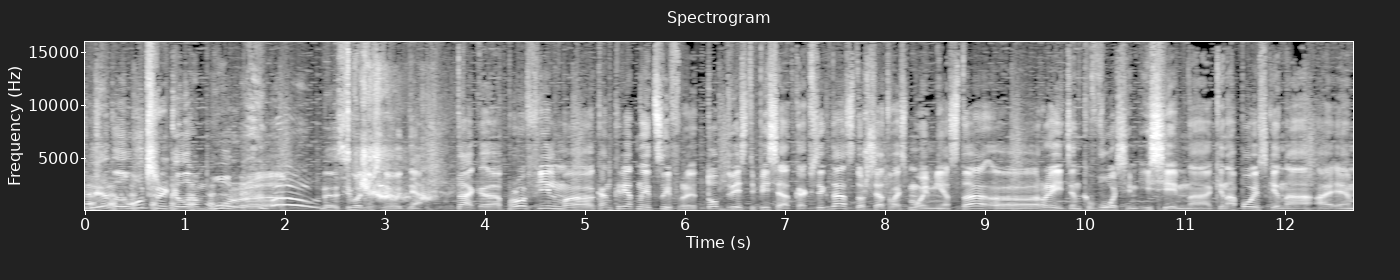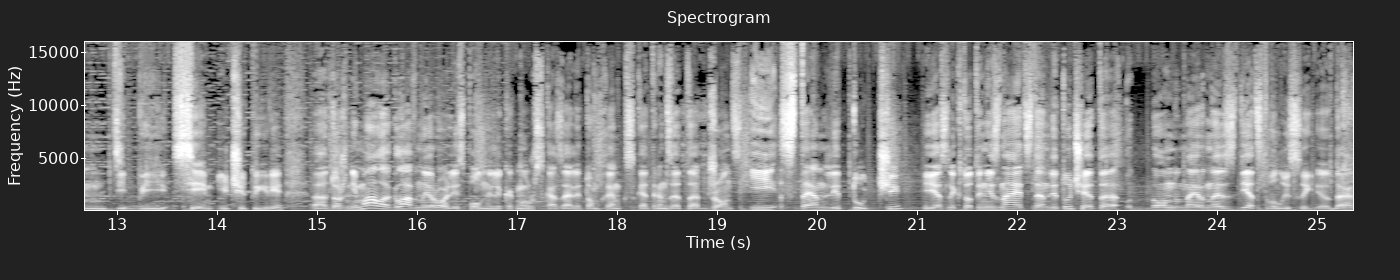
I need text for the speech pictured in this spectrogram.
Это лучший каламбур э, сегодняшнего дня. Так, э, про фильм э, конкретные цифры. Топ-250, как всегда, 168 место. Э, Рейтинг 8,7 на Кинопоиске, на IMDb 7,4. Э, Тоже немало. Главные роли исполнили, как мы уже сказали, Том Хэнкс, Кэтрин Зетта Джонс и Стэнли Туччи. Если кто-то не знает, Стэнли Туччи это он, наверное, с детства лысый, да?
